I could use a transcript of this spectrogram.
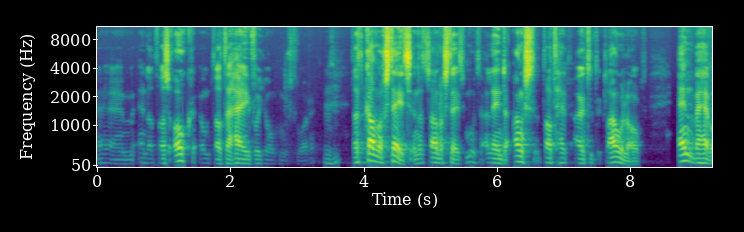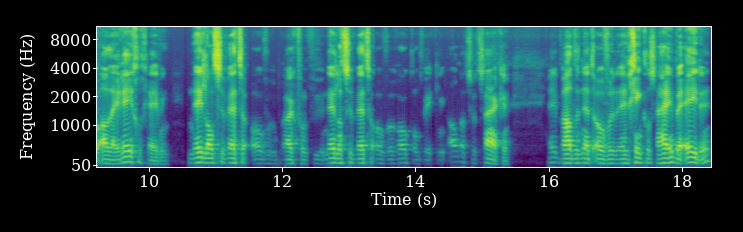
Um, en dat was ook omdat de hei voor jong moest worden. Mm -hmm. Dat kan nog steeds en dat zou nog steeds moeten. Alleen de angst dat het uit de klauwen loopt. En we hebben allerlei regelgeving. Nederlandse wetten over gebruik van vuur, Nederlandse wetten over rookontwikkeling, al dat soort zaken. We hadden het net over de Ginkelse hei bij Ede.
